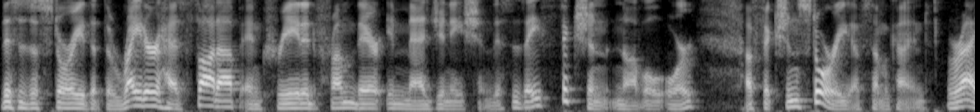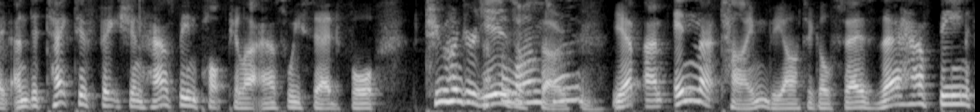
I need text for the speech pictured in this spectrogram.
this is a story that the writer has thought up and created from their imagination. This is a fiction novel or a fiction story of some kind. Right, and detective fiction has been popular, as we said, for 200 years or so. time. Yep, and in that time, the article says, there have been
